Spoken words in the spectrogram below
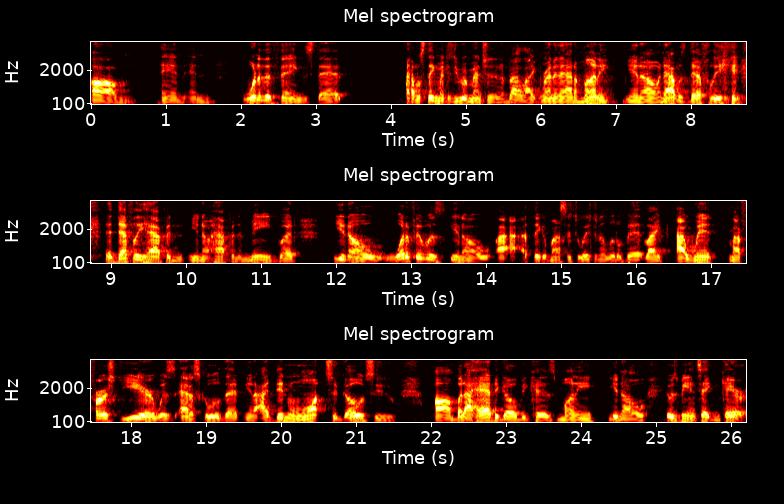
Um, and and one of the things that I was thinking because you were mentioning about like running out of money, you know, and that was definitely it definitely happened, you know, happened to me. But you know, what if it was, you know, I, I, think of my situation a little bit. Like I went, my first year was at a school that, you know, I didn't want to go to, um, but I had to go because money, you know, it was being taken care of.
